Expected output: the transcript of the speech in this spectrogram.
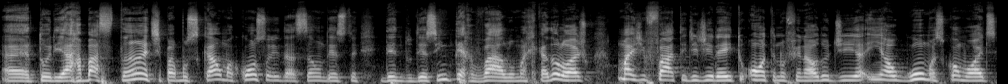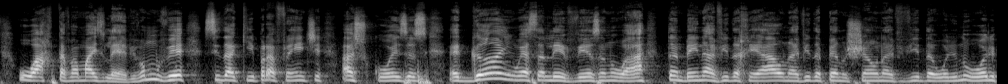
é, torear bastante para buscar uma consolidação desse, dentro desse intervalo mercadológico, mas de fato e de direito, ontem no final do dia, em algumas commodities, o ar estava mais leve. Vamos ver se daqui para frente as coisas é, ganham essa leveza no ar também na vida real, na vida pé no chão, na vida olho no olho,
